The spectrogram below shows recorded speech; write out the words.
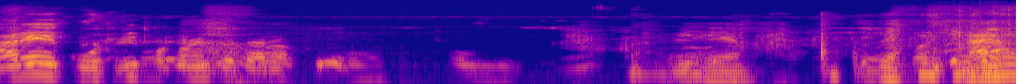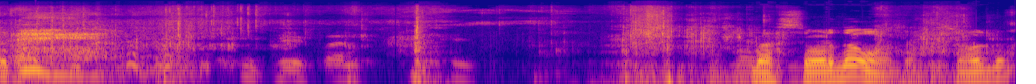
અરે કોથળી પકડે તો તારો બસ છોડ દઉં હું તો છોડ દઉં.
